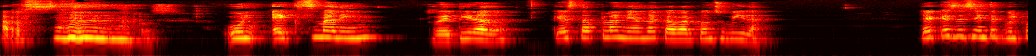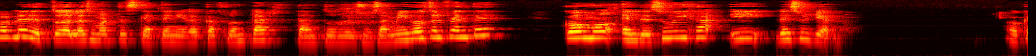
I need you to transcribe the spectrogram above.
Arroz. Arroz. un ex marín retirado que está planeando acabar con su vida, ya que se siente culpable de todas las muertes que ha tenido que afrontar, tanto de sus amigos del frente como el de su hija y de su yerno. ¿Ok?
